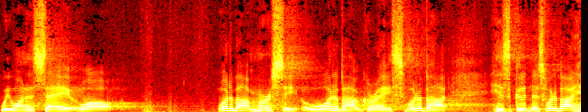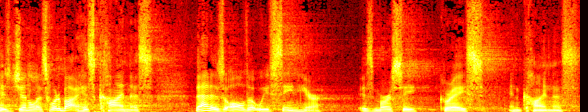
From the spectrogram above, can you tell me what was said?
we want to say, well, what about mercy? What about grace? What about his goodness? What about his gentleness? What about his kindness? That is all that we've seen here is mercy, grace, and kindness.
